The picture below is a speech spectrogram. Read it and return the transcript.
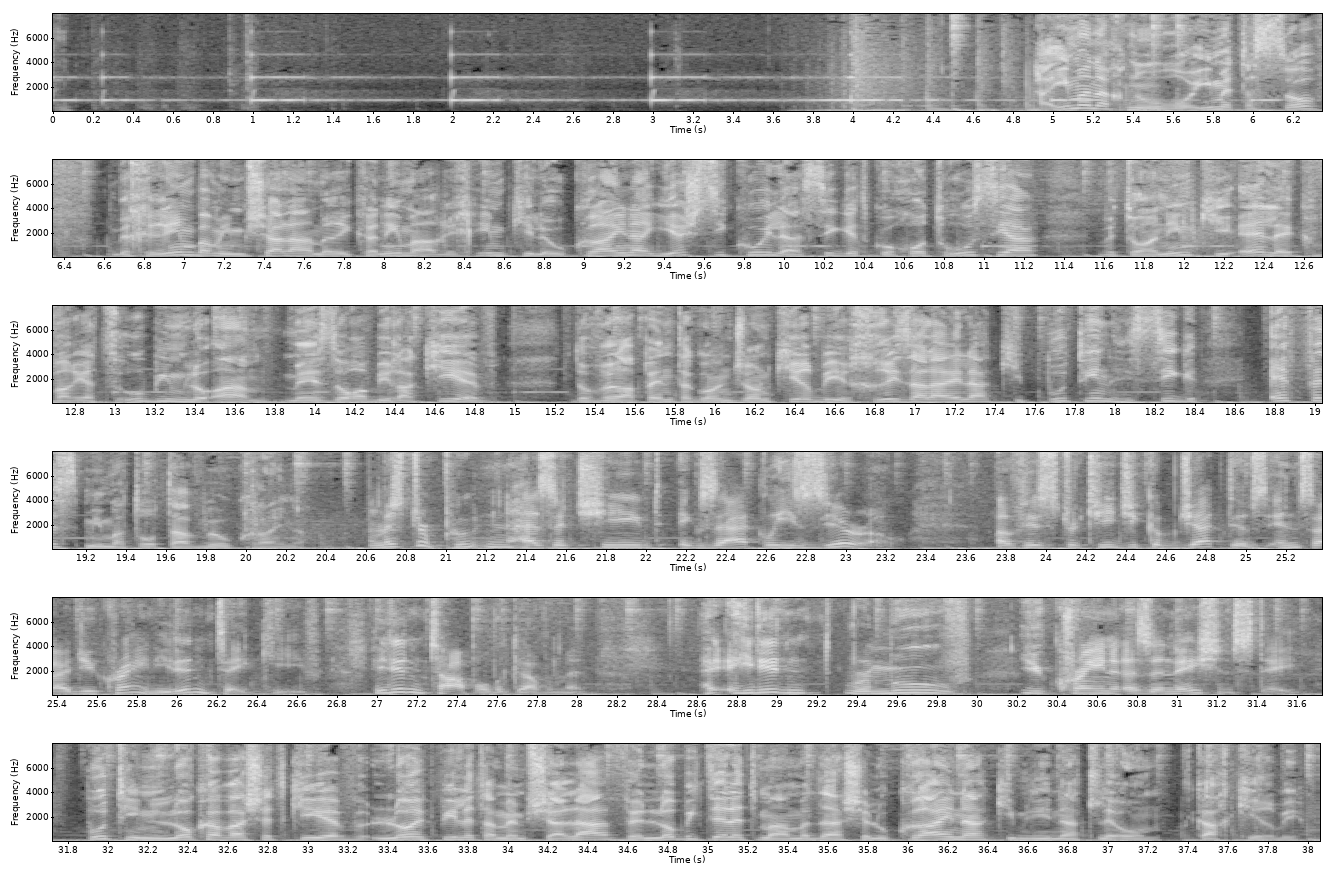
האם אנחנו רואים את הסוף? בכירים בממשל האמריקני מעריכים כי לאוקראינה יש סיכוי להשיג את כוחות רוסיה, וטוענים כי אלה כבר יצאו במלואם מאזור הבירה קייב. דובר הפנטגון ג'ון קירבי הכריז הלילה כי פוטין השיג אפס ממטרותיו באוקראינה. Mr. Putin has achieved exactly zero of his strategic objectives inside Ukraine. He didn't take Kiev. He didn't topple the government. He didn't remove Ukraine as a nation state. פוטין לא כבש את קייב, לא הפיל את הממשלה ולא ביטל את מעמדה של אוקראינה כמדינת לאום. כך קירבי.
